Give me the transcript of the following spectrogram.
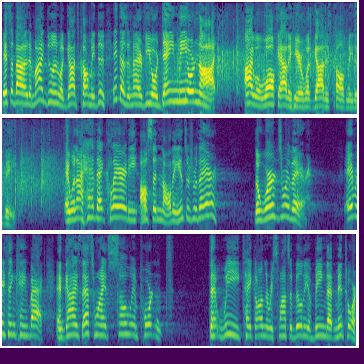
It's about, am I doing what God's called me to do? It doesn't matter if you ordain me or not. I will walk out of here what God has called me to be. And when I had that clarity, all of a sudden all the answers were there. The words were there. Everything came back. And guys, that's why it's so important that we take on the responsibility of being that mentor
